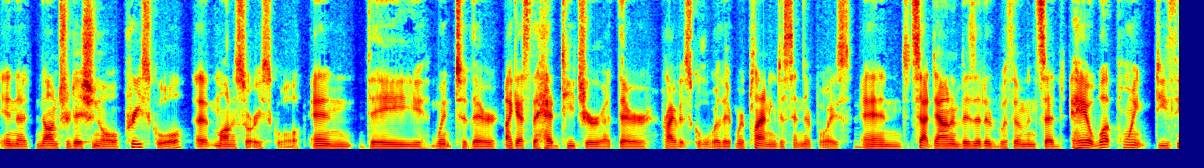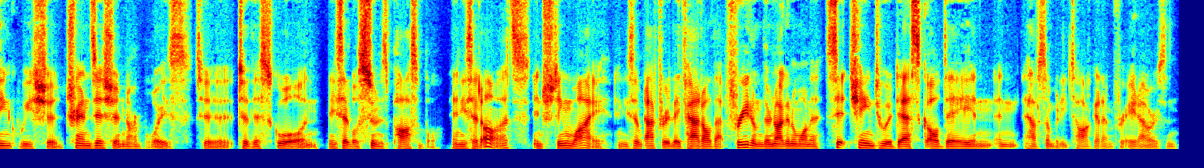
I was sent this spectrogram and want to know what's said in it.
in a non traditional preschool, a Montessori school, and they went to their, I guess, the head teacher at their private school where they were planning to send their boys mm-hmm. and sat down and visited with them and said, Hey, at what point do you think we should transition our boys to, to this school? And he said, Well, as soon as possible. And he said, Oh, that's interesting. Why? And he said, After they've had all that freedom, they're not going to want to sit chained to a desk all day and, and have somebody talk at them for eight hours and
